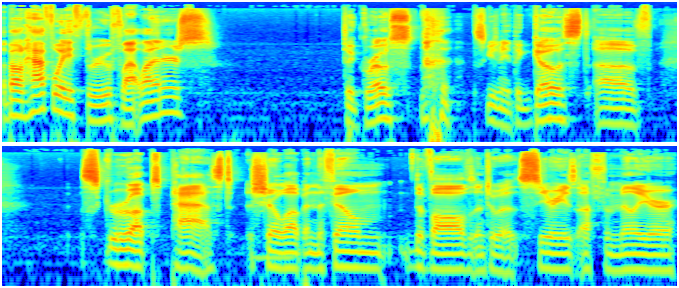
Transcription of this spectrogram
about halfway through Flatliners, the gross excuse me, the ghost of screw ups past show up and the film devolves into a series of familiar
